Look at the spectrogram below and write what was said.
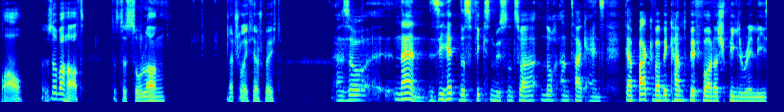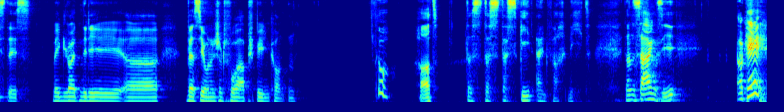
Wow. Das ist aber hart. Dass das so lang nicht schlecht, Herr Specht. Also, äh, nein, sie hätten das fixen müssen und zwar noch an Tag 1. Der Bug war bekannt, bevor das Spiel released ist. Wegen Leuten, die die äh, Versionen schon vorab spielen konnten. Oh, hart. Das, das, das geht einfach nicht. Dann sagen sie, okay,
